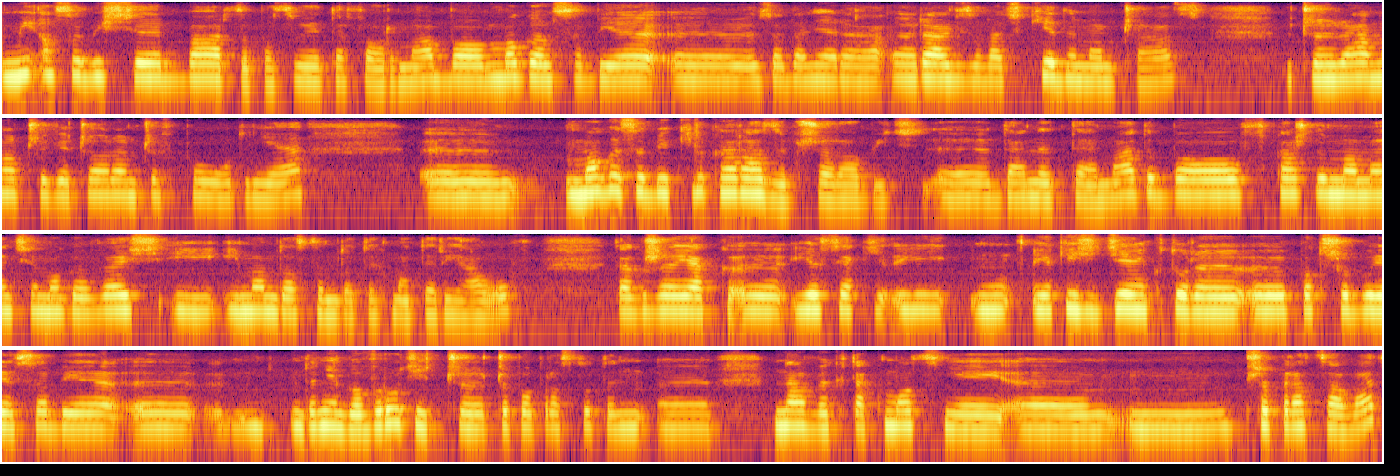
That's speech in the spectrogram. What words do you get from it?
mi osobiście bardzo pasuje ta forma, bo mogę sobie zadania rea- realizować kiedy mam czas, czy rano, czy wieczorem, czy w południe. Y, Mogę sobie kilka razy przerobić y, dany temat, bo w każdym momencie mogę wejść i, i mam dostęp do tych materiałów. Także jak y, jest jak, jakiś dzień, który potrzebuję sobie do niego wrócić, czy, czy po prostu ten nawyk tak mocniej mm, przepracować,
